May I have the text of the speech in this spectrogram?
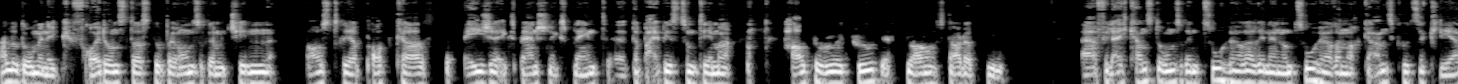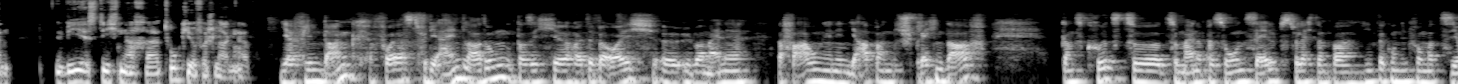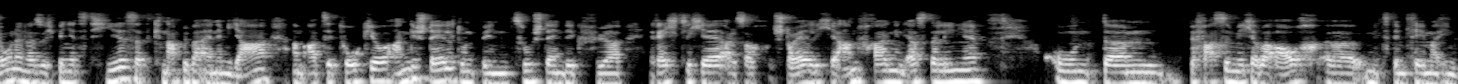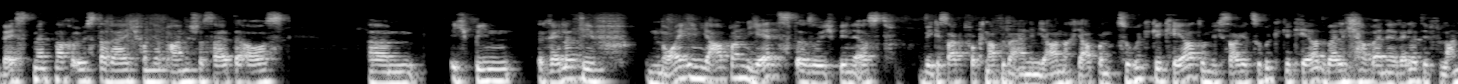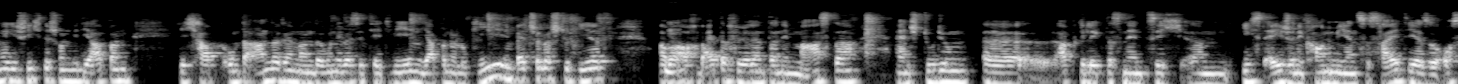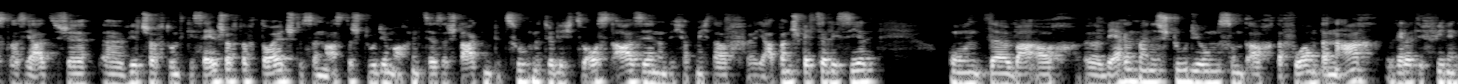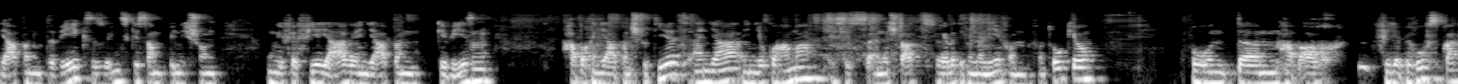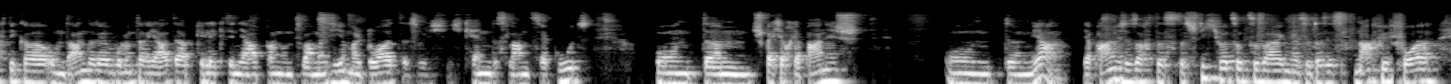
Hallo Dominik, freut uns, dass du bei unserem Gin Austria Podcast Asia Expansion Explained äh, dabei bist zum Thema How to Recruit a Strong Startup Team. Äh, vielleicht kannst du unseren Zuhörerinnen und Zuhörern noch ganz kurz erklären, wie es dich nach äh, Tokio verschlagen hat. Ja, vielen Dank vorerst für die Einladung, dass ich heute bei euch äh, über meine Erfahrungen in Japan sprechen darf. Ganz kurz zu, zu meiner Person selbst, vielleicht ein paar Hintergrundinformationen. Also ich bin jetzt hier seit knapp über einem Jahr am AC Tokio angestellt und bin zuständig für rechtliche als auch steuerliche Anfragen in erster Linie und ähm, befasse mich aber auch äh, mit dem Thema Investment nach Österreich von japanischer Seite aus. Ähm, ich bin relativ neu in Japan jetzt. Also ich bin erst, wie gesagt, vor knapp über einem Jahr nach Japan zurückgekehrt. Und ich sage zurückgekehrt, weil ich habe eine relativ lange Geschichte schon mit Japan. Ich habe unter anderem an der Universität Wien Japanologie im Bachelor studiert aber ja. auch weiterführend dann im Master ein Studium äh, abgelegt, das nennt sich ähm, East Asian Economy and Society, also ostasiatische äh, Wirtschaft und Gesellschaft auf Deutsch. Das ist ein Masterstudium, auch mit sehr, sehr starkem Bezug natürlich zu Ostasien und ich habe mich da auf äh, Japan spezialisiert und äh, war auch äh, während meines Studiums und auch davor und danach relativ viel in Japan unterwegs. Also insgesamt bin ich schon ungefähr vier Jahre in Japan gewesen habe auch in Japan studiert, ein Jahr in Yokohama. Es ist eine Stadt relativ in der Nähe von, von Tokio. Und ähm, habe auch viele Berufspraktika und andere Volontariate abgelegt in Japan und war mal hier, mal dort. Also ich, ich kenne das Land sehr gut und ähm, spreche auch Japanisch. Und ähm, ja, Japanisch ist auch das, das Stichwort sozusagen. Also das ist nach wie vor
